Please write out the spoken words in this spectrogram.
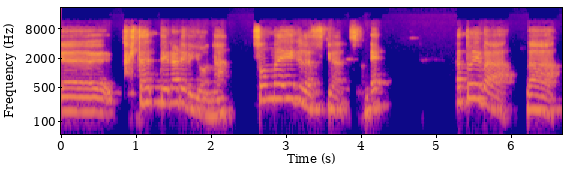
えー、かき立てられるような、そんな映画が好きなんですよね。例えば、まあ、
